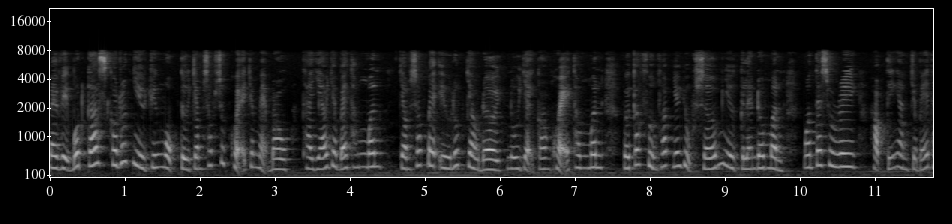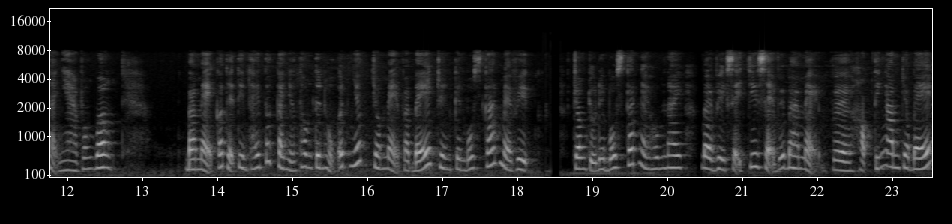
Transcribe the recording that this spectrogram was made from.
Mẹ Việt Podcast có rất nhiều chuyên mục từ chăm sóc sức khỏe cho mẹ bầu, thai giáo cho bé thông minh, chăm sóc bé yêu lúc chào đời, nuôi dạy con khỏe thông minh với các phương pháp giáo dục sớm như Glendoman, Montessori, học tiếng Anh cho bé tại nhà, vân vân. Ba mẹ có thể tìm thấy tất cả những thông tin hữu ích nhất cho mẹ và bé trên kênh Podcast Mẹ Việt. Trong chủ đề Podcast ngày hôm nay, Mẹ Việt sẽ chia sẻ với ba mẹ về học tiếng Anh cho bé.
